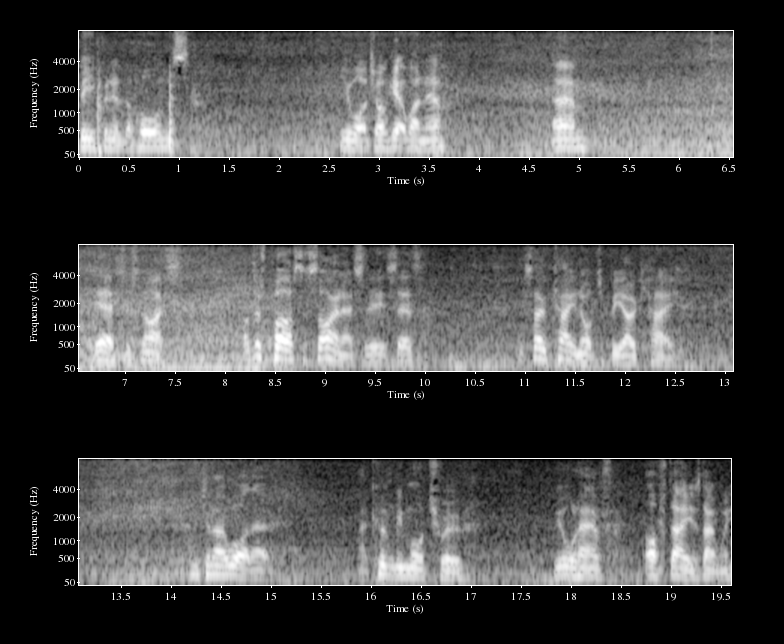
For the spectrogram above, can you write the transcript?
beeping of the horns. You watch, I'll get one now. Um, yeah, it's just nice. I've just passed a sign actually, it says, it's okay not to be okay. And you know what, that, that couldn't be more true. We all have off days, don't we?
